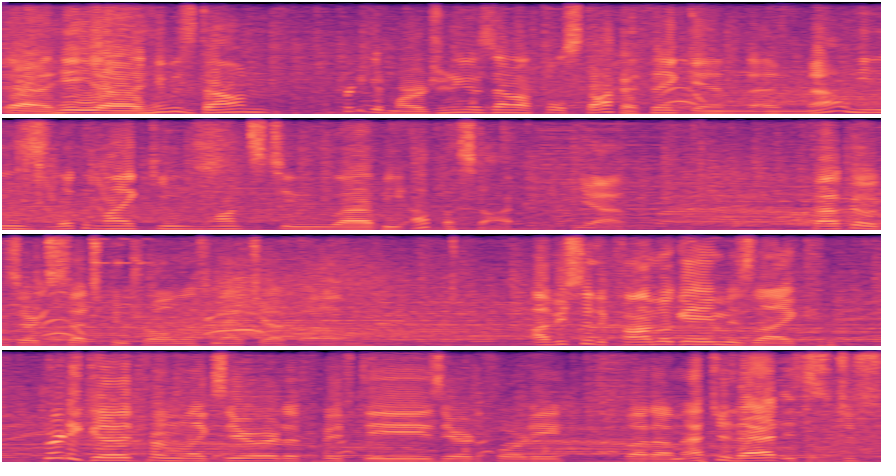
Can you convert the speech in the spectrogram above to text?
Yeah, he uh, he was down a pretty good margin. He was down a full stock, I think, and, and now he's looking like he wants to uh, be up a stock. Yeah. Falco exerts such control in this matchup. Um, obviously, the combo game is like pretty good from like 0 to 50, 0 to 40. But um, after that, it's just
